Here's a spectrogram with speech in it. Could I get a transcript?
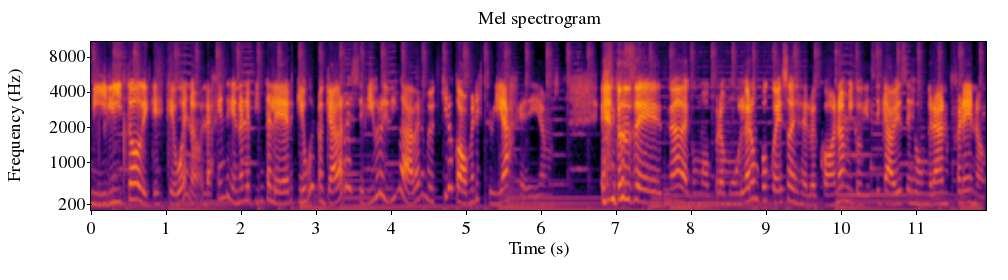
milito, de que es que, bueno, la gente que no le pinta leer, que bueno, que agarre ese libro y diga, a ver, me quiero comer este viaje, digamos. Entonces, nada, como promulgar un poco eso desde lo económico, que sé que a veces es un gran freno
